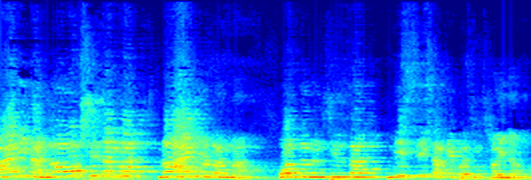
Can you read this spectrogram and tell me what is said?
पानीमा न अक्सिजनमा न हाइड्रोजनमा प्रज्वलनशीलता निस्किसकेपछि छैन।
